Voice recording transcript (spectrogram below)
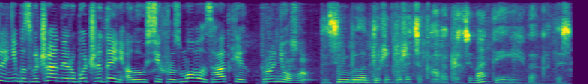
Чи ніби звичайний робочий день, але у всіх розмовах згадки про нього. З ним було дуже-дуже цікаво працювати і якось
